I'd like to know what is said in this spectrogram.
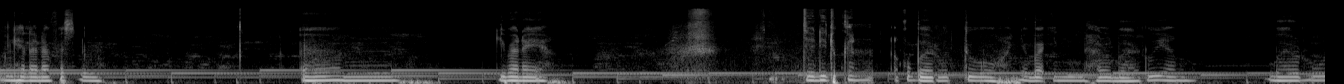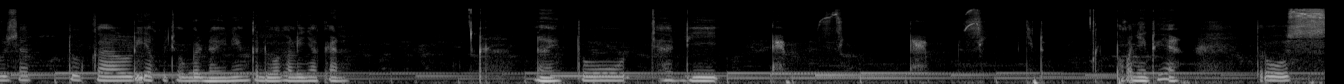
Menghela nafas dulu. Um, gimana ya? Jadi tuh kan aku baru tuh nyobain hal baru yang baru satu kali aku coba. Nah ini yang kedua kalinya kan. Nah itu jadi pokoknya itu ya. Terus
